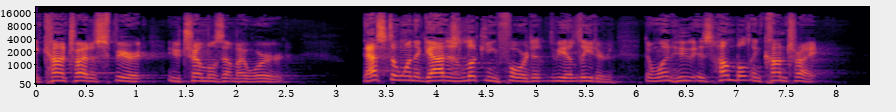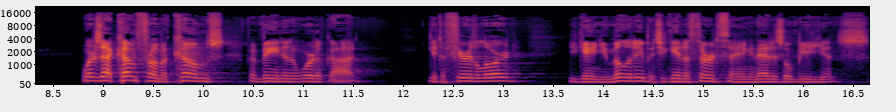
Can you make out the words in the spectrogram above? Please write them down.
and contrite of spirit and who trembles at my word. That's the one that God is looking for to be a leader, the one who is humble and contrite. Where does that come from? It comes from being in the Word of God. You get the fear the Lord, you gain humility, but you gain a third thing, and that is obedience.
